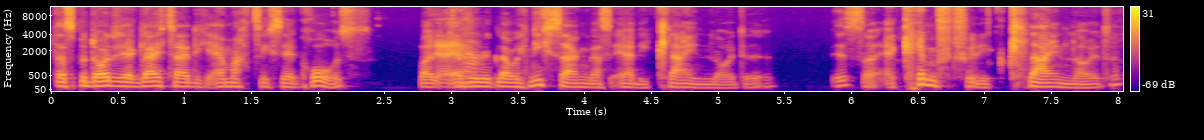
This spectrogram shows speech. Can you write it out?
das bedeutet ja gleichzeitig, er macht sich sehr groß, weil Ja, er ja. würde, glaube ich, nicht sagen, dass er die kleinen Leute ist, sondern er kämpft für die kleinen Leute.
